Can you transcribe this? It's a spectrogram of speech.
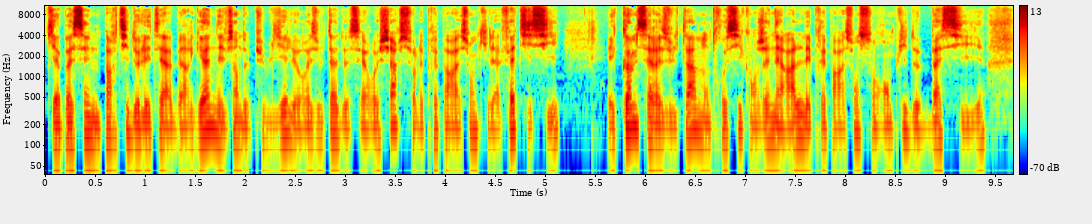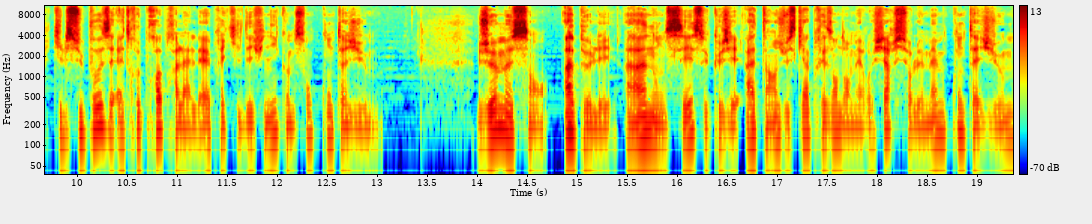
qui a passé une partie de l'été à Bergen et vient de publier le résultat de ses recherches sur les préparations qu'il a faites ici. Et comme ces résultats montrent aussi qu'en général, les préparations sont remplies de bacilles, qu'il suppose être propres à la lèpre et qu'il définit comme son contagium je me sens appelé à annoncer ce que j'ai atteint jusqu'à présent dans mes recherches sur le même contagium,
